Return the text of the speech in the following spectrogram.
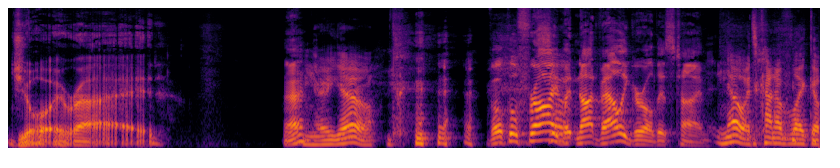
joyride. Huh? There you go. Vocal fry, So- but not Valley Girl this time. no, it's kind of like a,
